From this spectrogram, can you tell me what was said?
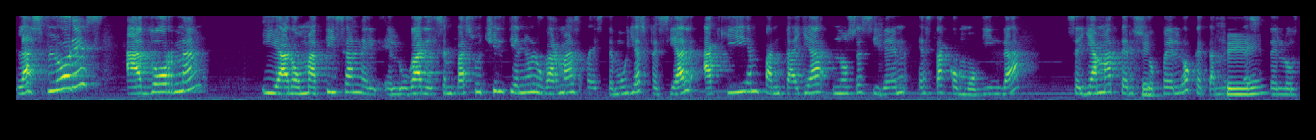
Las flores adornan y aromatizan el, lugar. El cempasúchil tiene un lugar más este, muy especial. Aquí en pantalla, no sé si ven esta como guinda, se llama terciopelo, que también es de los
